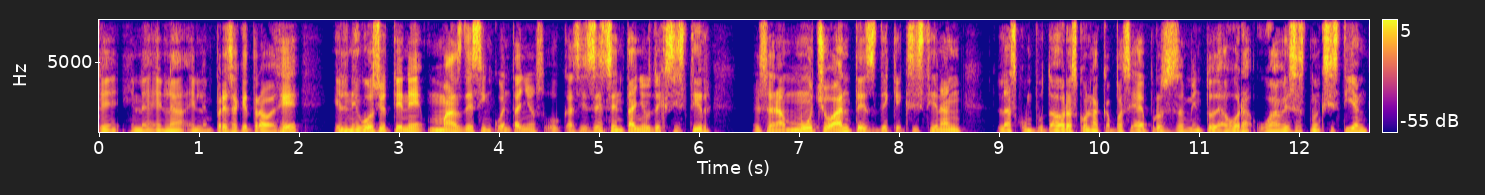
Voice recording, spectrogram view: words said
en la empresa que trabajé, el negocio tiene más de 50 años o casi 60 años de existir. Eso era mucho antes de que existieran las computadoras con la capacidad de procesamiento de ahora o a veces no existían.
